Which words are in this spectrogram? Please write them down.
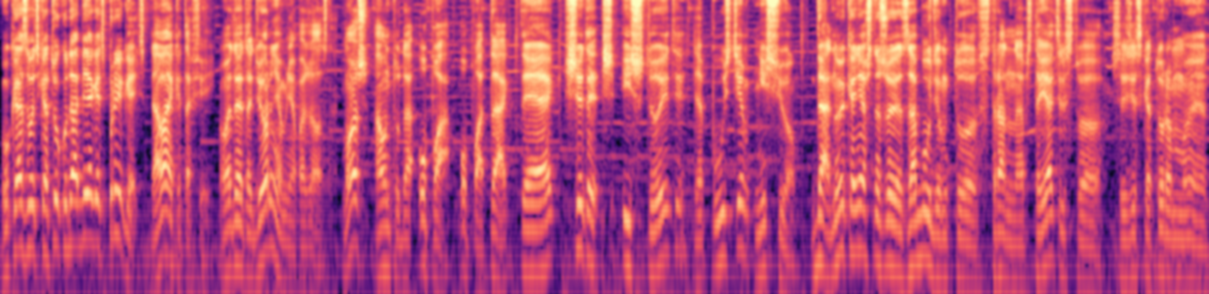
указывать коту, куда бегать, прыгать. Давай, котофей, вот это дерни у меня, пожалуйста. Можешь? А он туда. Опа, опа, так, так. Что это? И что это? Допустим, несем. Да, ну и, конечно же, забудем то странное обстоятельство, в связи с которым мы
